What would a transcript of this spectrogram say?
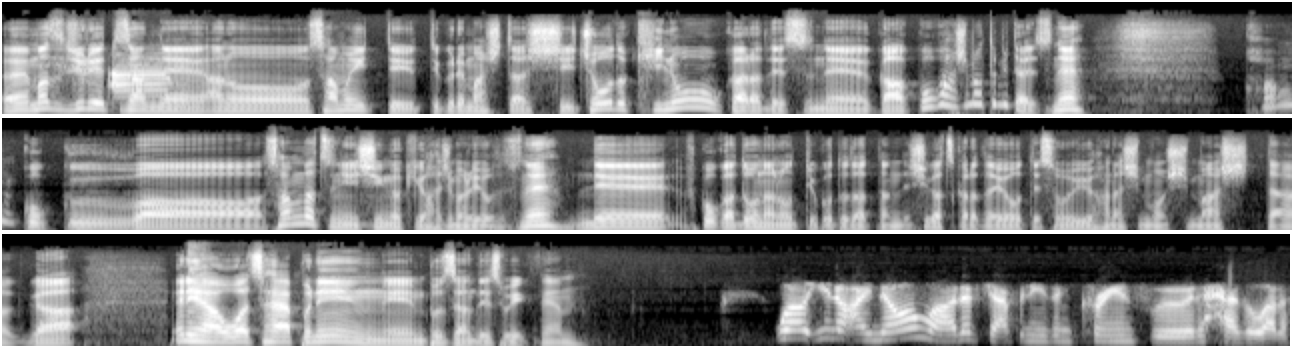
えーまずジュリエットさんね、あのー寒いって言ってくれましたしちょうど昨日からですね学校が始まったみたいですね韓国は3月に新学期が始まるようですねで福岡はどうなのっていうことだったんで4月からだよってそういう話もしましたが Anyhow, what's happening in Busan this week then? Well, you know, I know a lot of Japanese and Korean food has a lot of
